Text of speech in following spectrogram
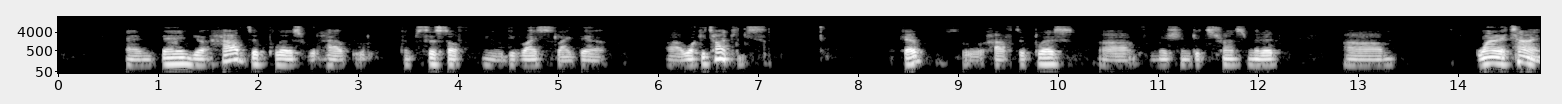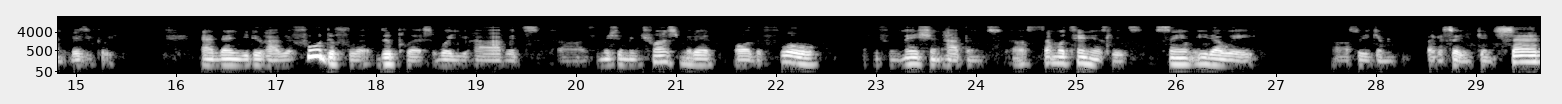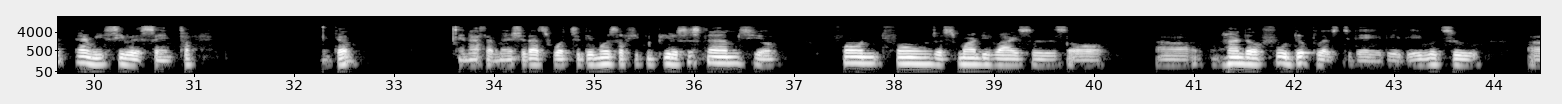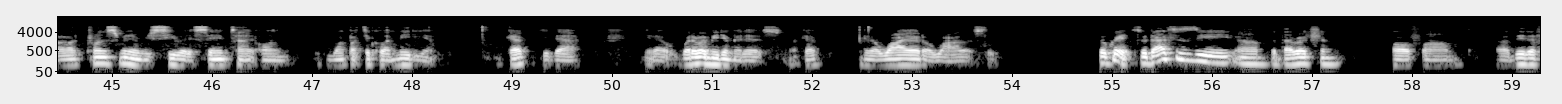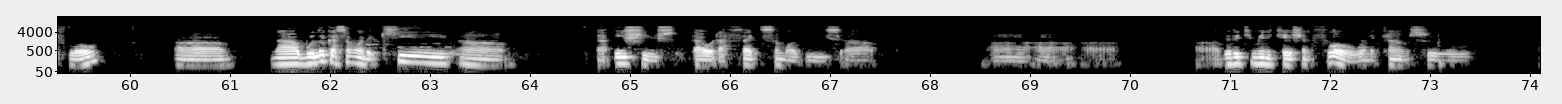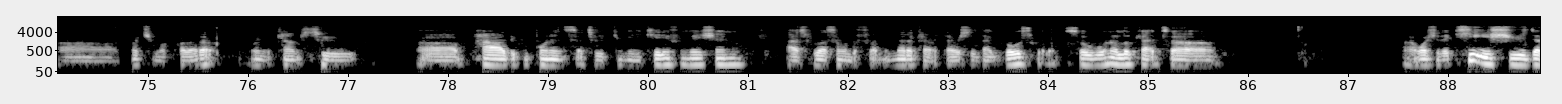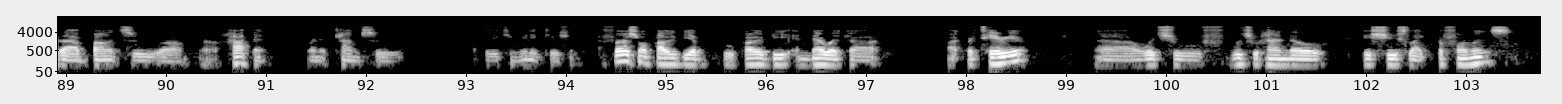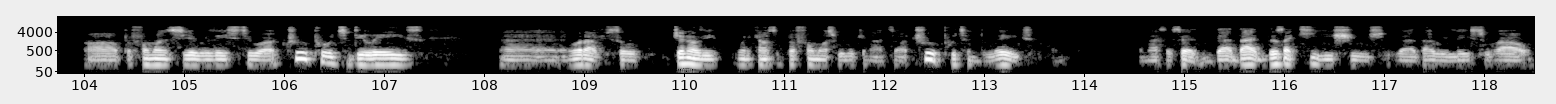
and then your half duplex would have would consist of you know devices like the uh, walkie-talkies. Okay, so half duplex uh, information gets transmitted um, one at a time, basically. And then you do have your full duplex, where you have its uh, information being transmitted or the flow of information happens uh, simultaneously. It's same either way. Uh, so you can, like I said, you can send and receive at the same time. Okay. And as I mentioned, that's what today most of your computer systems, your phone, phones or smart devices or uh, handle full duplex today. They, they're able to uh, transmit and receive at the same time on one particular medium. Okay, either you know whatever medium it is. Okay, either wired or wirelessly. So great. So that is the um, the direction of um, uh, data flow. Uh, now we look at some of the key um, uh, issues that would affect some of these uh, uh, uh, data communication flow when it comes to uh, what you call it when it comes to uh, how the components actually communicate information as well as some of the fundamental characteristics that goes with it. So we want to look at uh, uh, what are the key issues that are bound to uh, uh, happen when it comes to data communication. The first one probably be a, will probably be a network criteria, which will which will handle issues like performance, uh, performance here relates to uh, throughput delays and, what have you. So generally, when it comes to performance, we're looking at uh, throughput and delays. And, and, as I said, that that those are key issues that that relates to how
